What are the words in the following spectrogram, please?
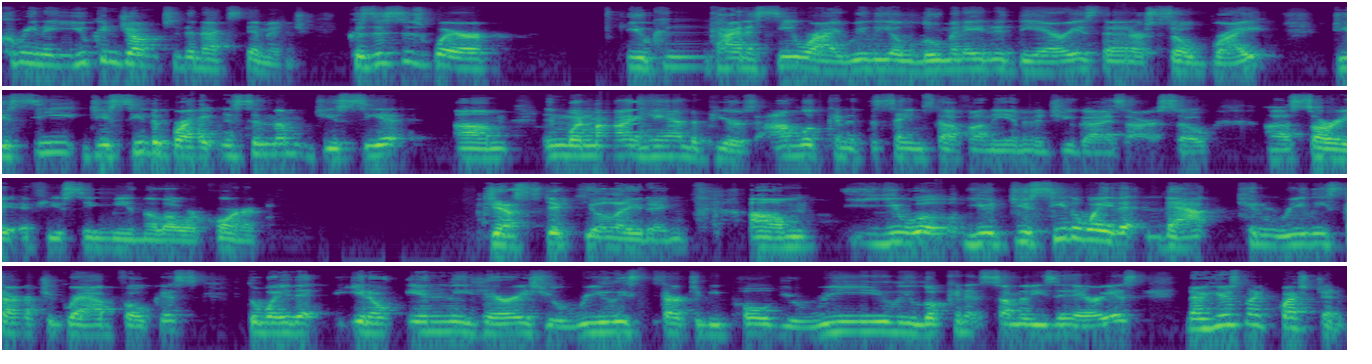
Karina, you can jump to the next image because this is where you can kind of see where I really illuminated the areas that are so bright. Do you see, do you see the brightness in them? Do you see it? Um, and when my hand appears, I'm looking at the same stuff on the image you guys are. So uh, sorry if you see me in the lower corner gesticulating um, you will you, you see the way that that can really start to grab focus the way that you know in these areas you really start to be pulled you're really looking at some of these areas now here's my question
